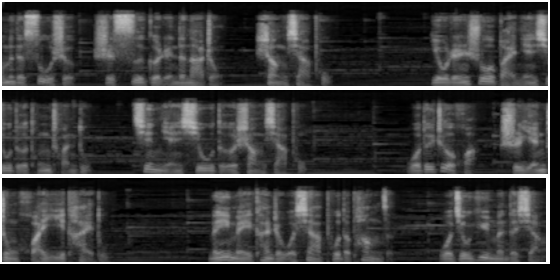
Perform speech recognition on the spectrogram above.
们的宿舍是四个人的那种上下铺。有人说百年修得同船渡，千年修得上下铺。我对这话持严重怀疑态度。每每看着我下铺的胖子，我就郁闷的想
